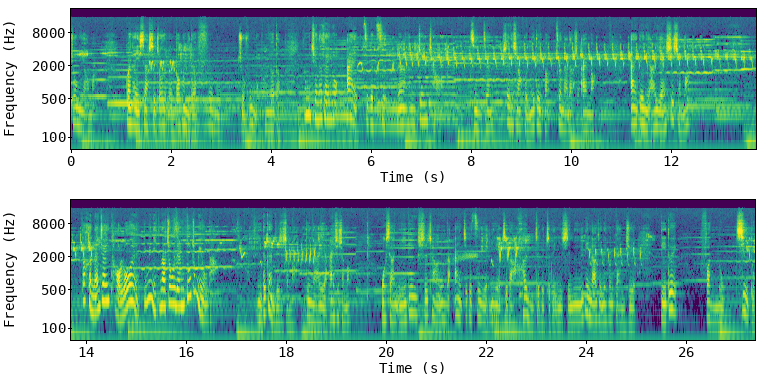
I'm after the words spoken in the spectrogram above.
重要吗？观察一下四周的人，包括你的父母、祖父母、朋友等，他们全都在用“爱”这个字，能让他们争吵、竞争，甚至想毁灭对方。这难道是爱吗？爱对你而言是什么？它很难加以讨论，因为你听到周围的人都这么用它。你的感觉是什么？对你而言，爱是什么？我想你一定时常用的“爱”这个字眼，你也知道“恨”这个字的意思，你一定了解那份感觉：敌对。愤怒、嫉妒，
